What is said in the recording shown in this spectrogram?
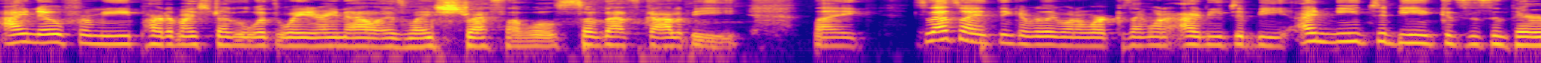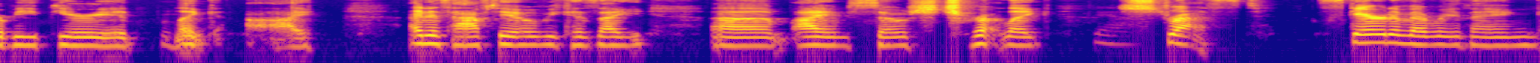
I know for me, part of my struggle with weight right now is my stress levels. So that's got to be like. So that's why I think I really want to work because I want. I need to be. I need to be in consistent therapy. Period. Mhm. Like I, I just have to because I, um, I am so stre- like Yeah. stressed, scared of everything,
